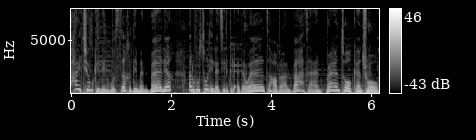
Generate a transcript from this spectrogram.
حيث يمكن للمستخدم البالغ الوصول إلى تلك الأدوات عبر البحث عن Parental Control.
